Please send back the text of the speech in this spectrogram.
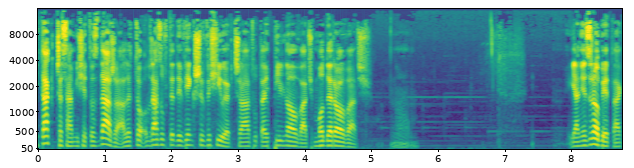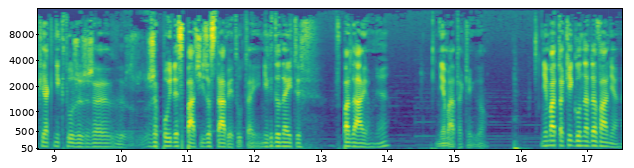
I tak czasami się to zdarza, ale to od razu wtedy większy wysiłek. Trzeba tutaj pilnować, moderować. No. Ja nie zrobię tak, jak niektórzy, że, że pójdę spać i zostawię tutaj. Niech donaty wpadają, nie? Nie ma takiego. Nie ma takiego nadawania.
